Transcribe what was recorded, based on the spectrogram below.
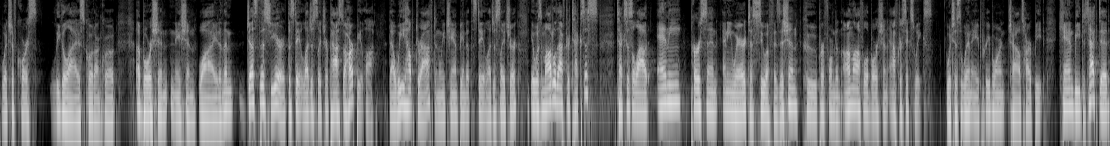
which of course legalized, quote unquote, abortion nationwide. And then just this year, the state legislature passed a heartbeat law that we helped draft and we championed at the state legislature. It was modeled after Texas. Texas allowed any person anywhere to sue a physician who performed an unlawful abortion after six weeks which is when a preborn child's heartbeat can be detected.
